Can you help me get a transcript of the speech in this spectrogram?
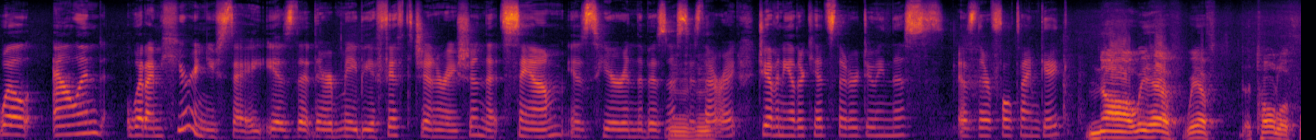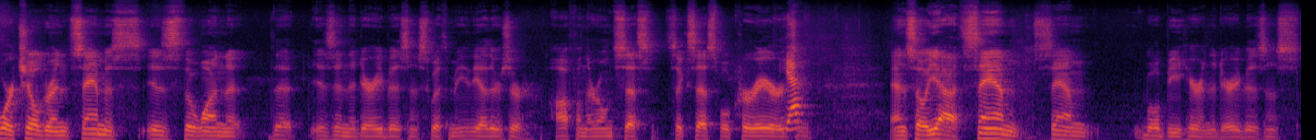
Well, Alan, what I'm hearing you say is that there may be a fifth generation, that Sam is here in the business. Is Mm-hmm. that right? Do you have any other kids that are doing this as their full time gig? No, we have we have a total of four children. Sam is is the one that that is in the dairy business with me. The others are off on their own ses- successful careers. Yeah. And, and so yeah, Sam Sam will be here in the dairy business.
